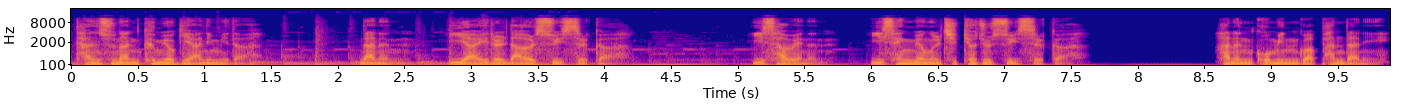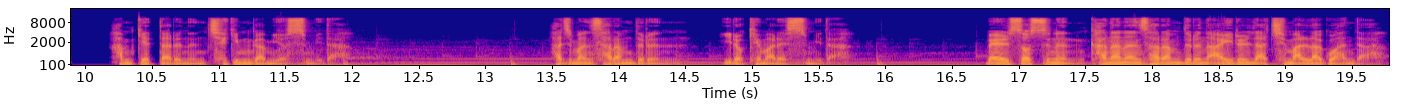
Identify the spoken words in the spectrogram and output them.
단순한 금욕이 아닙니다. 나는 이 아이를 낳을 수 있을까? 이 사회는 이 생명을 지켜줄 수 있을까? 하는 고민과 판단이 함께 따르는 책임감이었습니다. 하지만 사람들은 이렇게 말했습니다. 멜서스는 가난한 사람들은 아이를 낳지 말라고 한다.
